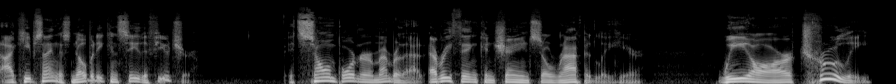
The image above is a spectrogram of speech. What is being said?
I keep saying this: nobody can see the future. It's so important to remember that everything can change so rapidly here. We are truly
